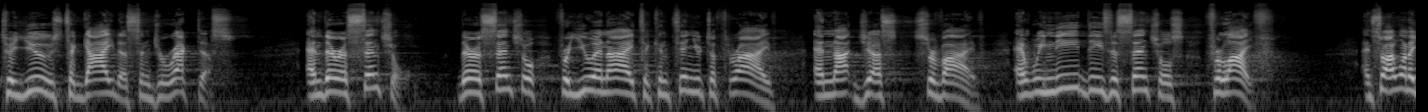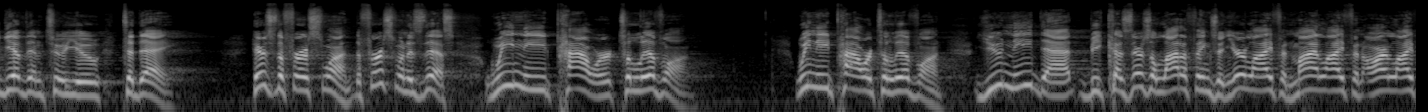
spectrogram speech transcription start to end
to use to guide us and direct us. And they're essential. They're essential for you and I to continue to thrive and not just survive. And we need these essentials for life. And so I want to give them to you today. Here's the first one. The first one is this we need power to live on. We need power to live on. You need that because there's a lot of things in your life and my life and our life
